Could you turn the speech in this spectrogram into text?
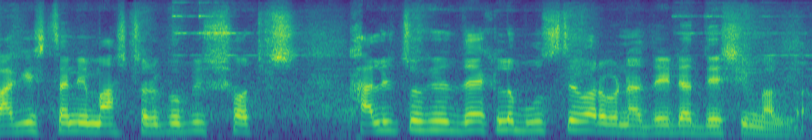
পাকিস্তানি মাস্টার কপি খালি চোখে দেখলে বুঝতে পারবে না যে এটা দেশি মাল্লা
